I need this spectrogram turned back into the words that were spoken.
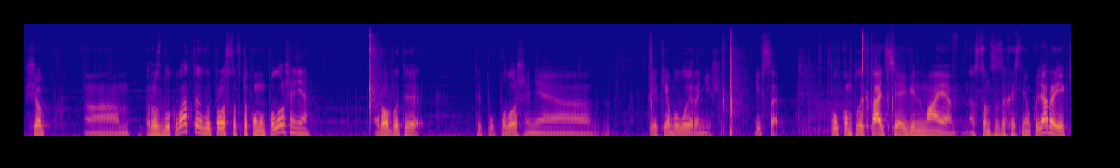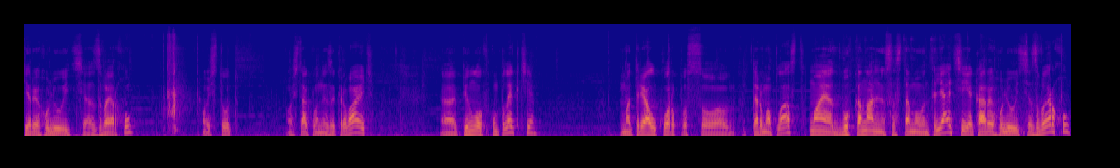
Щоб е, розблокувати, ви просто в такому положенні робите, типу, положення, яке було і раніше. І все. По комплектації він має сонцезахисні окуляри, які регулюються зверху. Ось тут. Ось так вони закривають. Е, Пінлок в комплекті. Матеріал корпусу термопласт. Має двохканальну систему вентиляції, яка регулюється зверху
